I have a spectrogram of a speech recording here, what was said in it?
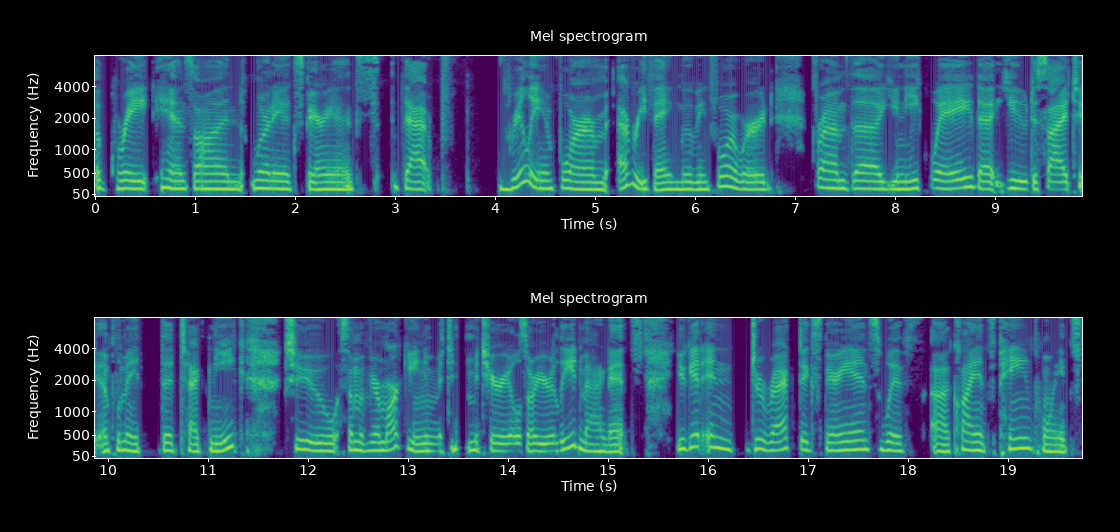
a great hands-on learning experience that really inform everything moving forward from the unique way that you decide to implement the technique to some of your marketing materials or your lead magnets. You get in direct experience with uh, clients' pain points,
